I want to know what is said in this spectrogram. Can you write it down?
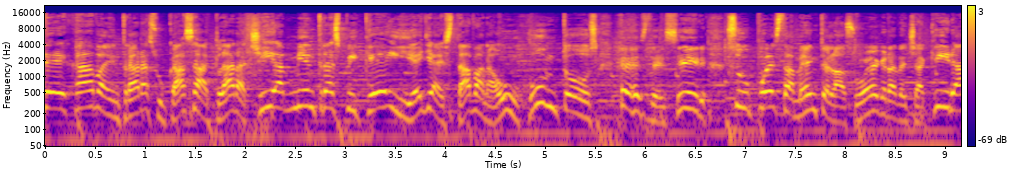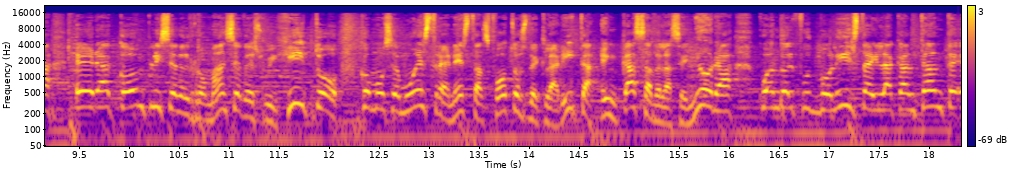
dejaba entrar a su casa a Clara Chía mientras Piqué y ella estaban aún juntos. Es decir, supuestamente la suegra de Shakira era cómplice del romance de su hijito, como se muestra en estas fotos de Clarita en casa de la señora cuando el futbolista y la cantante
